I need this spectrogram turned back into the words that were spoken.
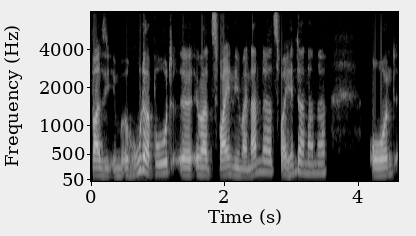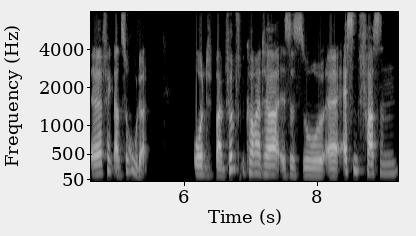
quasi im Ruderboot äh, immer zwei nebeneinander, zwei hintereinander und fängt an zu rudern. Und beim fünften Kommentar ist es so, Essen fassen,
